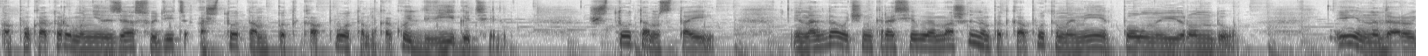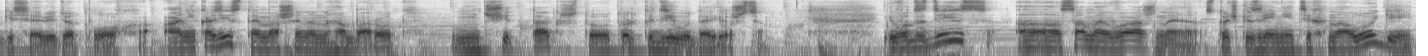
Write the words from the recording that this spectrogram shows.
а по которому нельзя судить, а что там под капотом, какой двигатель, что там стоит. Иногда очень красивая машина под капотом имеет полную ерунду. И на дороге себя ведет плохо. А неказистая машина, наоборот, мчит так, что только диву даешься. И вот здесь а, самое важное с точки зрения технологий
